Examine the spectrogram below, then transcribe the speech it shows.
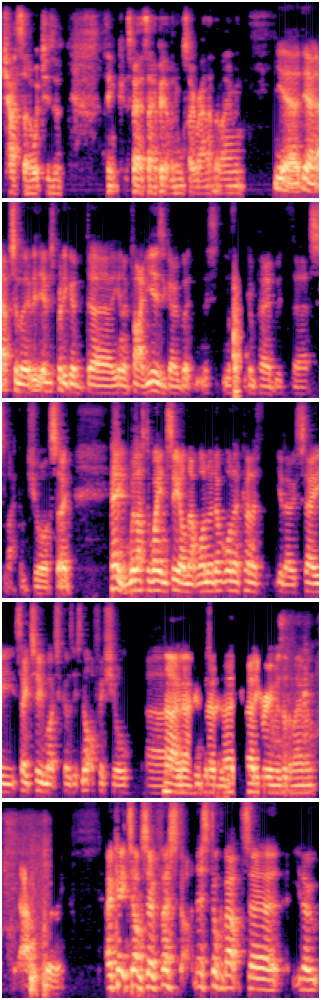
Chatter, which is a I think it's fair to say a bit of an also ran at the moment. Yeah, yeah, absolutely. It was pretty good, uh, you know, five years ago, but there's nothing compared with uh, Slack, I'm sure. So, hey, we'll have to wait and see on that one. I don't want to kind of, you know, say say too much because it's not official. Uh, no, no, early, early rumours at the moment. Absolutely. Okay, Tom. So first, let's talk about, uh, you know,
